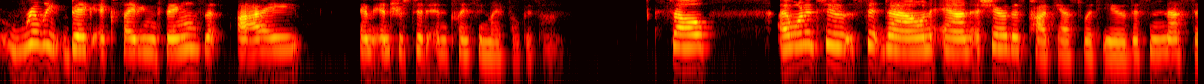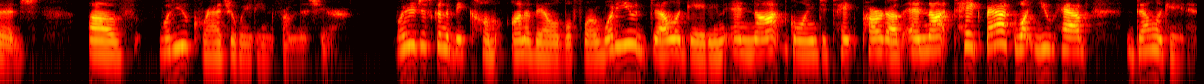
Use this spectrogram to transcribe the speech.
really big, exciting things that I am interested in placing my focus on. So, I wanted to sit down and share this podcast with you, this message of what are you graduating from this year? What are you just going to become unavailable for? What are you delegating and not going to take part of and not take back what you have delegated?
